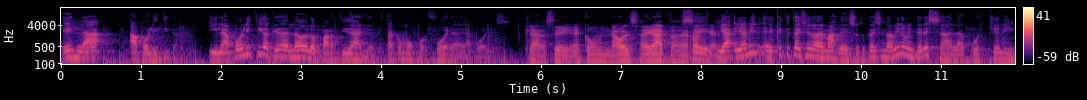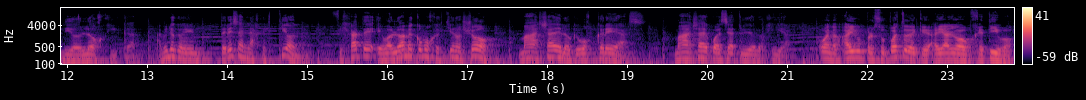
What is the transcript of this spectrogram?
es la apolítica. Y la política queda al lado de lo partidario, que está como por fuera de la polis. Claro, sí, es como una bolsa de gatos de Sí, Roger. y a, y a mí, eh, ¿qué te está diciendo además de eso? Te está diciendo, a mí no me interesa la cuestión ideológica. A mí lo que me interesa es la gestión. Fíjate, evaluame cómo gestiono yo, más allá de lo que vos creas, más allá de cuál sea tu ideología. Bueno, hay un presupuesto de que hay algo objetivo.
